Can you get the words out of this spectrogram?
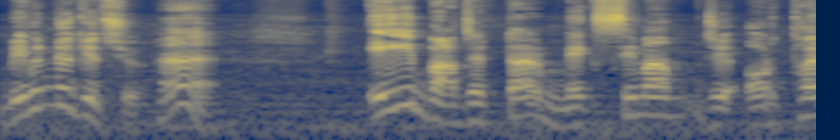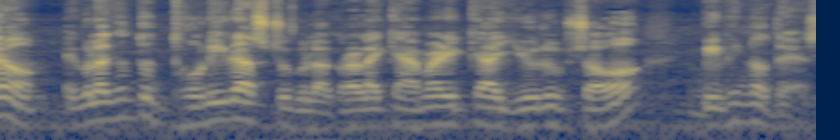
বিভিন্ন কিছু হ্যাঁ? এই বাজেটটার ম্যাক্সিমাম যে অর্থায়ন, এগুলো কিন্তু ধনী রাষ্ট্রগুলো করে লাইক আমেরিকা ইউরোপ সহ বিভিন্ন দেশ।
